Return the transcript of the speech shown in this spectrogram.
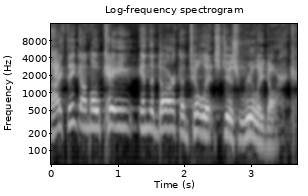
I think I'm okay in the dark until it's just really dark.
